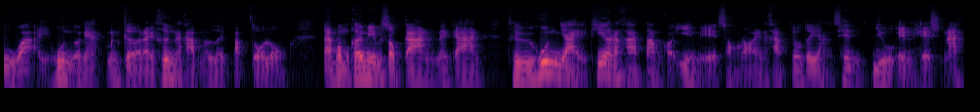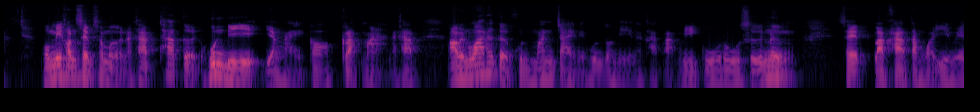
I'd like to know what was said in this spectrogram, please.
ดูว่าไอ้หุ้นตัวเนี้ยมันเกิดอะไรขึ้นนะครับ มันเลยปรับตัวลง แต่ผมเคยมีประสบการณ์ในการถือหุ้นใหญ่ที่ราคาต่ำกว่า EMA 200 นะครับ ยกตัวอย่างเช่น UNH นะ ผมมีคอนเซปต์เสมอนะครับ ถ้าเกิดหุ้นดียังไงก็กลับมานะครับ เอาเป็นว่าถ้าเกิดคุณมั่นใจในหุ้นตัวนี้นะครับมีกูรูซื้อ1 เซตราคาต่ำกว่า EMA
